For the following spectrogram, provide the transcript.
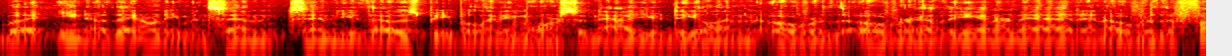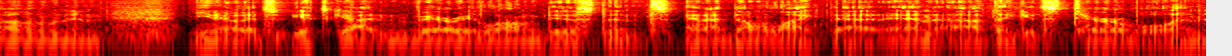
but you know they don't even send send you those people anymore. So now you're dealing over the over the internet and over the phone, and you know it's it's gotten very long distance, and I don't like that, and I think it's terrible, and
